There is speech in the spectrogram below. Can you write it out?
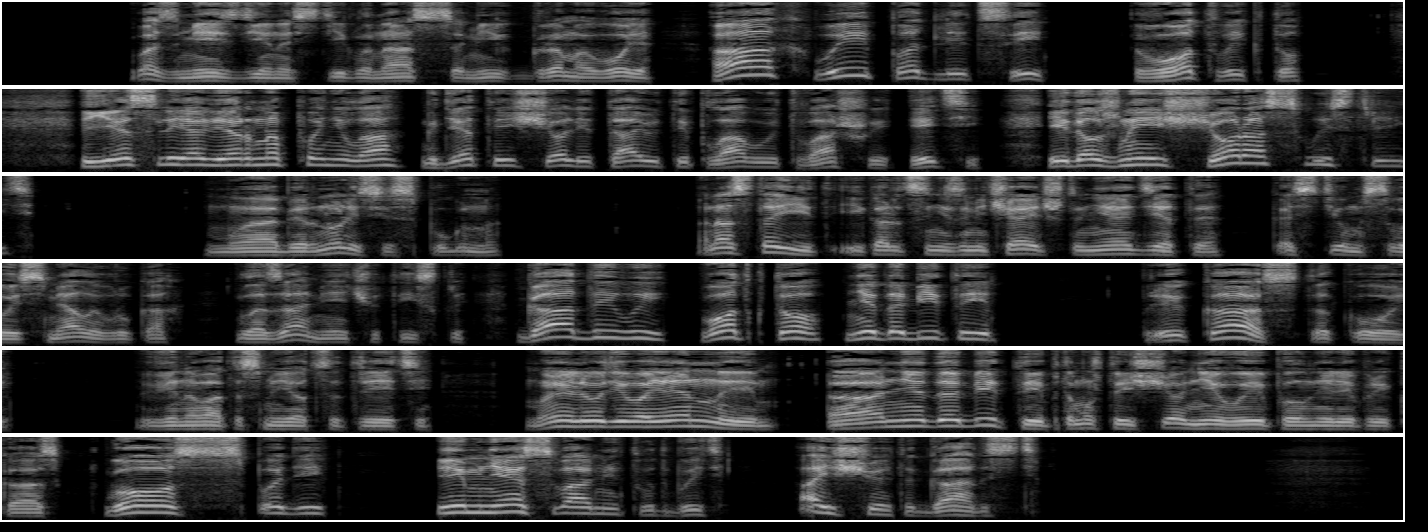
Возмездие настигло нас самих громовое. Ах, вы подлецы! Вот вы кто! Если я верно поняла, где-то еще летают и плавают ваши эти, и должны еще раз выстрелить. Мы обернулись испуганно. Она стоит и, кажется, не замечает, что не одетая, костюм свой смяла в руках, глаза мечут искры. Гады вы, вот кто, недобитые! Приказ такой. Виновато смеется третий. Мы люди военные, а недобитые, потому что еще не выполнили приказ. Господи! И мне с вами тут быть, а еще это гадость.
